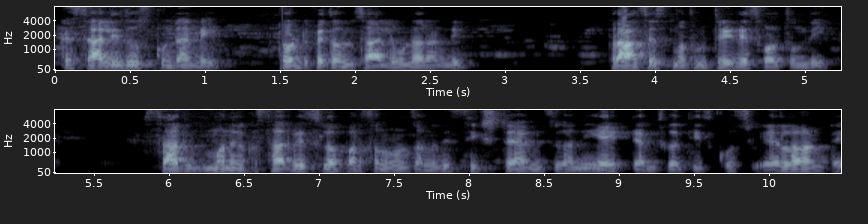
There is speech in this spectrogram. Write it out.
ఇక శాలరీ చూసుకుంటండి. ట్వంటీ ఫైవ్ థౌసండ్ శాలరీ ఉండాలండి. ప్రాసెస్ మొత్తం త్రీ డేస్ పడుతుంది. సర్ మన యొక్క సర్వీస్లో పర్సనల్ లోన్స్ అనేది సిక్స్ టైమ్స్ కానీ ఎయిట్ టైమ్స్ కానీ తీసుకోవచ్చు. ఎలా అంటే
